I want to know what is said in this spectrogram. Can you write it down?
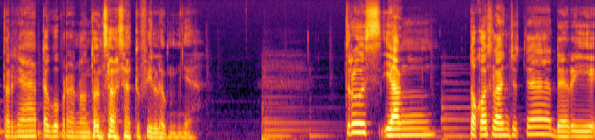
Ternyata gue pernah nonton salah satu filmnya. Terus yang tokoh selanjutnya dari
